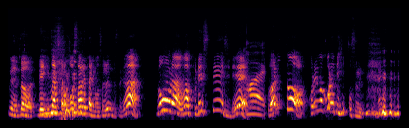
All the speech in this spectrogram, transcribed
ねそう。で、下手したら干されたりもするんですが、ノーランはプレステージで、はい。割と、これはこれでヒットするんですよね。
